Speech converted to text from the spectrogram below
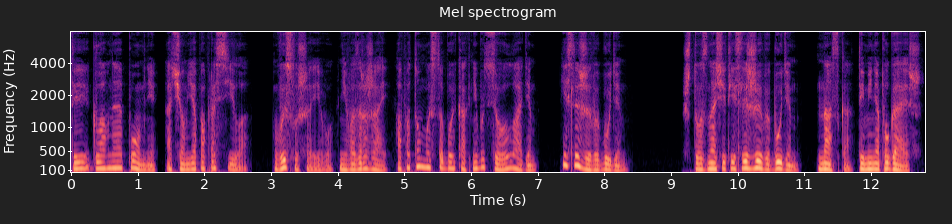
Ты, главное, помни, о чем я попросила. Выслушай его, не возражай, а потом мы с тобой как-нибудь все уладим, если живы будем. Что значит, если живы будем? Наска, ты меня пугаешь.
